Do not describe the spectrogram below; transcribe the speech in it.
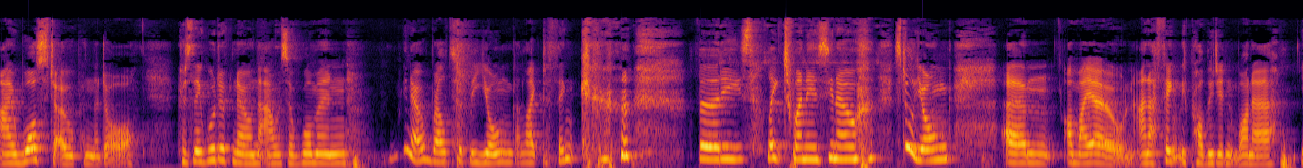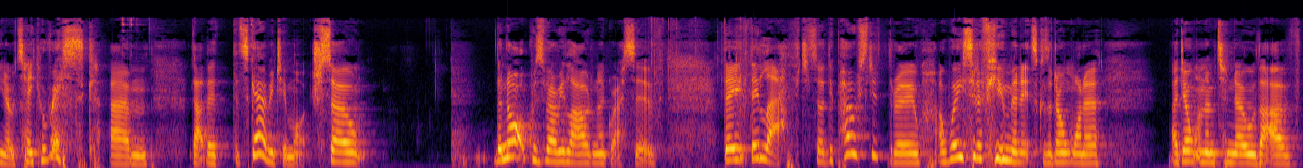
I was to open the door, because they would have known that I was a woman, you know, relatively young, I like to think. 30s, late 20s, you know, still young um, on my own. And I think they probably didn't want to, you know, take a risk um, that they'd, they'd scare me too much. So the knock was very loud and aggressive. They they left, so they posted through. I waited a few minutes because I don't want to. I don't want them to know that I've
